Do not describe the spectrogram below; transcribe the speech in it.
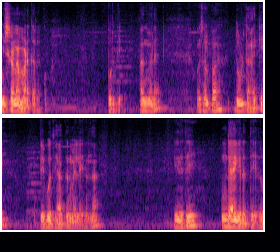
ಮಿಶ್ರಣ ಮಾಡ್ಕೋಬೇಕು. ಪೂರ್ತಿ ಆದಮೇಲೆ ಒಂದು ಸ್ವಲ್ಪ ಧೂಳ್ತ ಹಾಕಿ, ವಿಭೂತಿ ಹಾಕಿದ ಮೇಲೆ ಇದನ್ನು ಈ ರೀತಿ ಉಂಡೆ ಆಗಿರುತ್ತೆ ಇದು.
